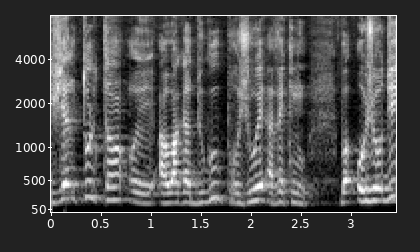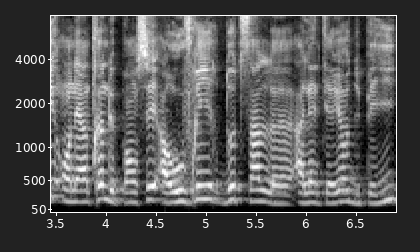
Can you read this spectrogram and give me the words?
viennent tout le temps euh, à Ouagadougou pour jouer avec nous. Bon, aujourd'hui, on est en train de penser à ouvrir d'autres salles euh, à l'intérieur du pays,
